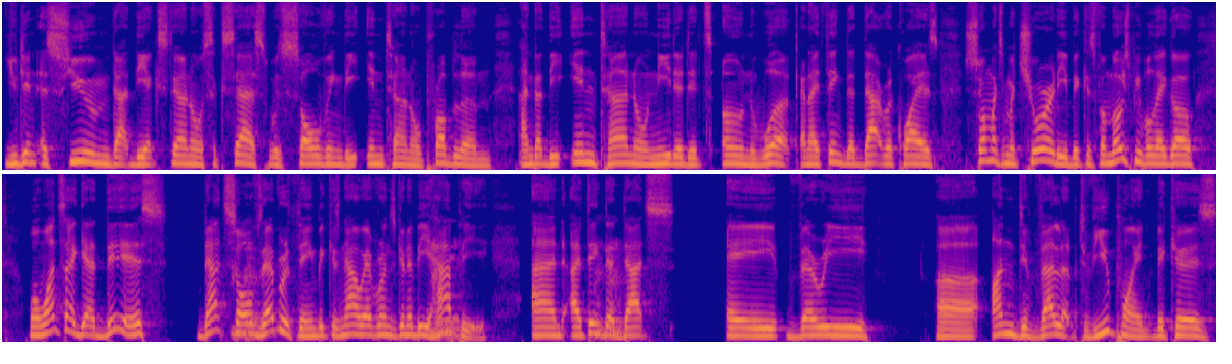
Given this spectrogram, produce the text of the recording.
you didn't assume that the external success was solving the internal problem and that the internal needed its own work. And I think that that requires so much maturity because for most people, they go, well, once I get this, that solves mm-hmm. everything because now everyone's going to be mm-hmm. happy. And I think mm-hmm. that that's a very uh, undeveloped viewpoint because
